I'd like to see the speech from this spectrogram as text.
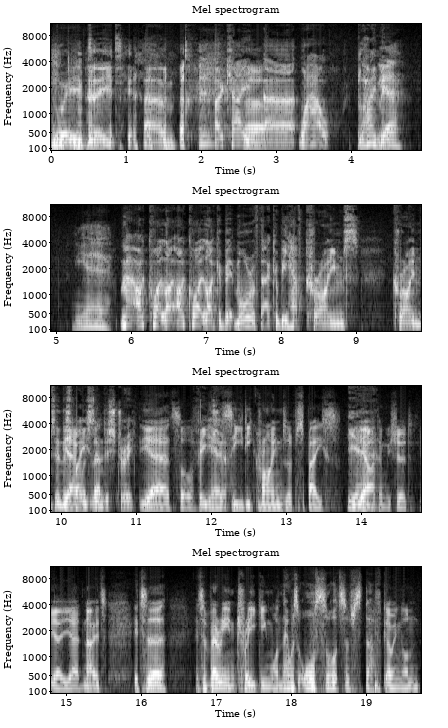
we We indeed. um, okay. Uh, wow. Blimey. Yeah. Yeah. Matt, I quite like. I quite like a bit more of that. Could we have crimes, crimes in the Yeah, space industry? Yeah, sort of yeah, Feature. seedy crimes of space. Yeah. Yeah. I think we should. Yeah, yeah. No, it's it's a it's a very intriguing one. There was all sorts of stuff going on.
